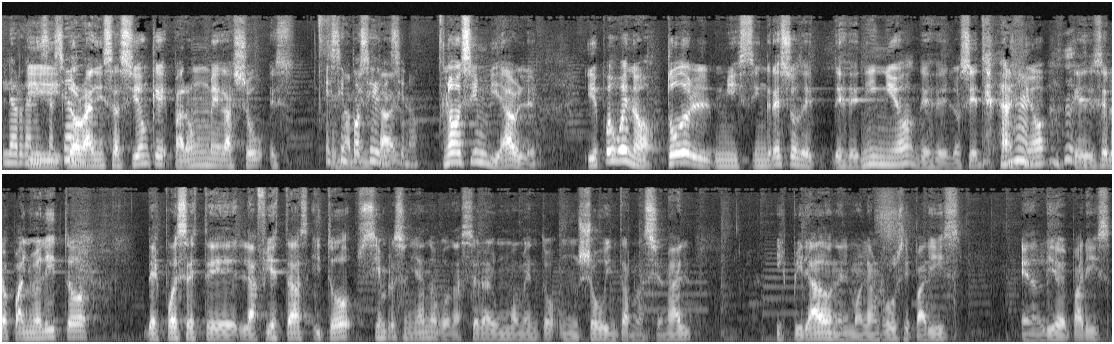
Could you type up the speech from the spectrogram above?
La Y organización. la organización que para un mega show es Es imposible, si no. No, es inviable. Y después, bueno, todos mis ingresos de- desde niño, desde los siete años, que hice los pañuelitos, después este, las fiestas y todo, siempre soñando con hacer algún momento un show internacional inspirado en el Moulin Rouge de París, en el Lío de París,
